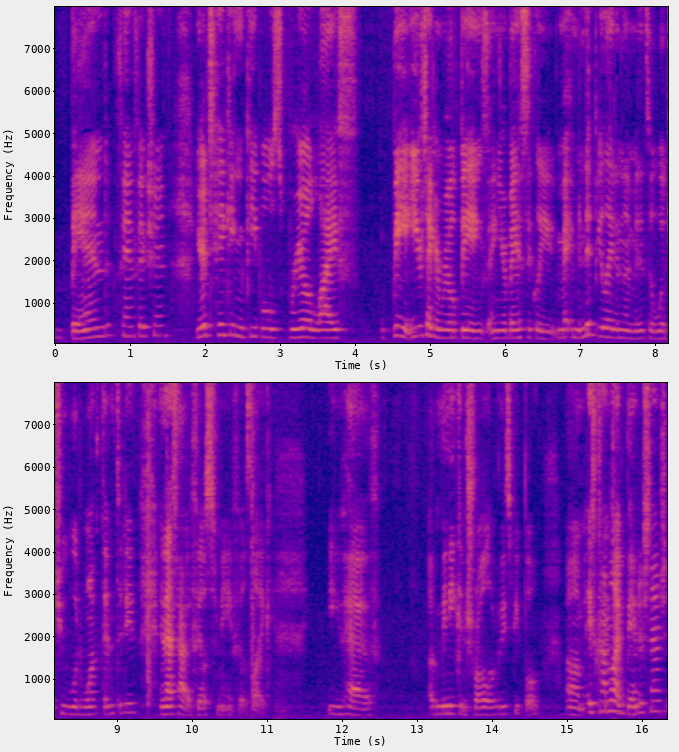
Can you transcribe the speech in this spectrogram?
band fan fiction. You're taking people's real life be you're taking real beings and you're basically ma- manipulating them into what you would want them to do. And that's how it feels to me. It feels like you have a mini control over these people. Um, it's kind of like bandersnatch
